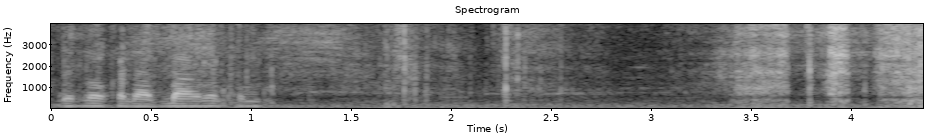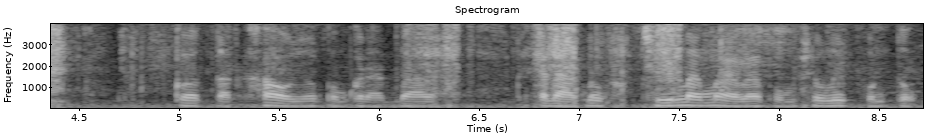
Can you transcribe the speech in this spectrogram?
เดี๋ยวรอกระดาษบางนะผมก็ตัดเข้าอยู่ครับผมกระดาษบางกระดาษมันชื้นมากๆแล้วผมช่วงนี้ฝนตก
